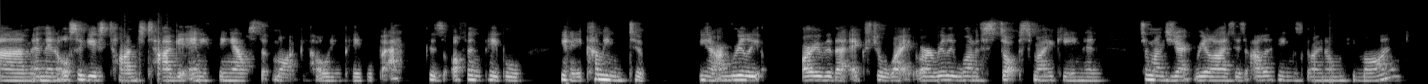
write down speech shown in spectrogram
Um, and then also gives time to target anything else that might be holding people back because often people, you know, you're coming to, you know, I'm really over that extra weight or I really want to stop smoking and sometimes you don't realize there's other things going on with your mind.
